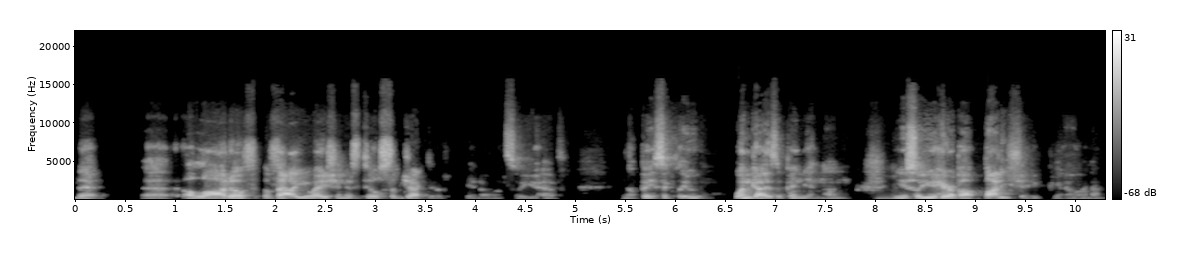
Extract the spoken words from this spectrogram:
that uh, a lot of evaluation is still subjective. You know, so you have you know basically one guy's opinion on mm-hmm. you. So you hear about body shape, you know, and I'm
